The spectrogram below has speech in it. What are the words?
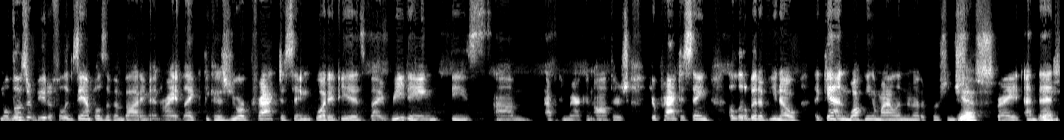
Well, those are beautiful examples of embodiment, right? Like because you're practicing what it is by reading these um, African American authors. You're practicing a little bit of, you know, again, walking a mile in another person's shoes, yes right? And then yes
